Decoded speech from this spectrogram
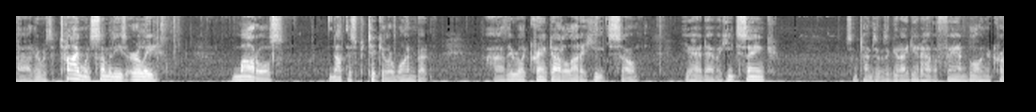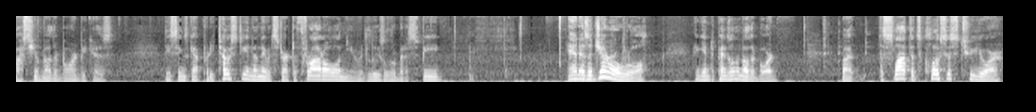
Uh, there was a time when some of these early models, not this particular one, but uh, they really cranked out a lot of heat. So you had to have a heat sink. Sometimes it was a good idea to have a fan blowing across your motherboard because these things got pretty toasty and then they would start to throttle and you would lose a little bit of speed. And as a general rule, again, depends on the motherboard, but the slot that's closest to your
